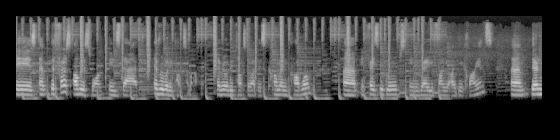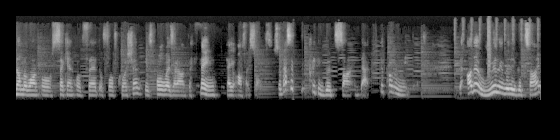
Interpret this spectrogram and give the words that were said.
Is um, the first obvious one is that everybody talks about it everybody talks about this common problem um, in Facebook groups, in where you find your ideal clients, um, their number one or second or third or fourth question is always around the thing that your offer solves. So that's a pretty good sign that they probably need it. The other really, really good sign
